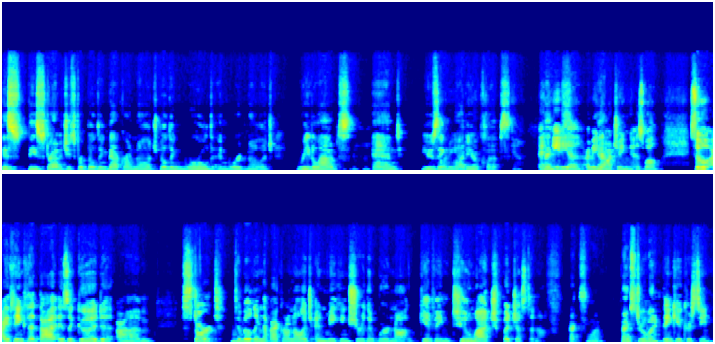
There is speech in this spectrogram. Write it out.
this these strategies for building background knowledge, building world and word knowledge, read alouds, Mhm. and using Audio. audio, clips. Yeah. and Thanks. media i mean Yeah. watching as well so i think that that is a good um, start to Mhm. building that background knowledge and making sure that we're not giving too much but just enough Excellent. Thanks, Yeah. Julie. thank you christine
